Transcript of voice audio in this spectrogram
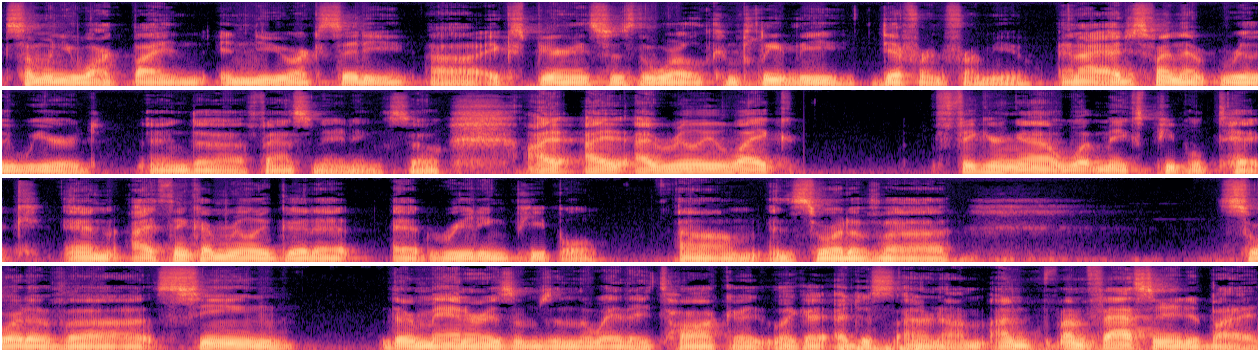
someone you walk by in, in New York City uh, experiences the world completely different from you. And I, I just find that really weird and uh, fascinating. So I, I, I, really like figuring out what makes people tick. And I think I'm really good at, at reading people um, and sort of, uh, sort of uh, seeing their mannerisms and the way they talk. I, like I, I, just I don't know. I'm, I'm I'm fascinated by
